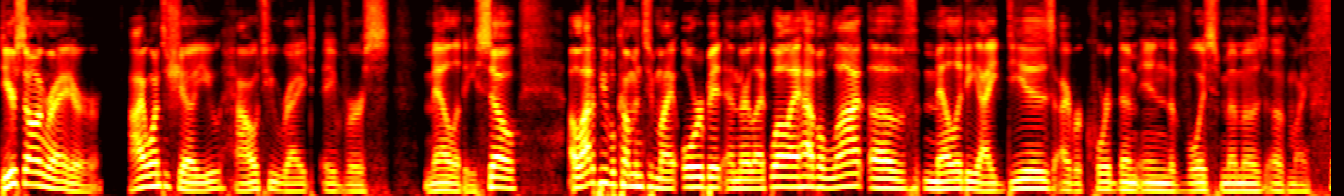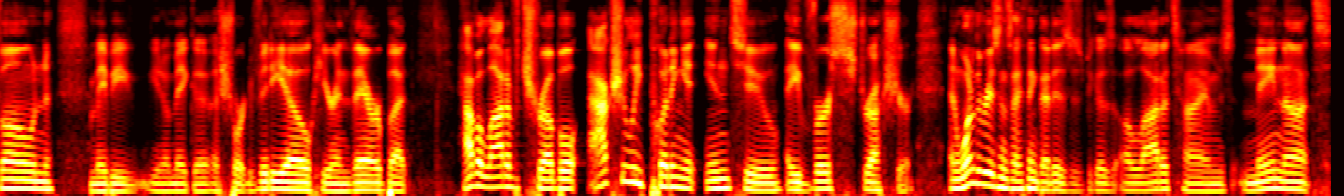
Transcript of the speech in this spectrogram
Dear songwriter, I want to show you how to write a verse melody. So, a lot of people come into my orbit and they're like, well, I have a lot of melody ideas. I record them in the voice memos of my phone, maybe, you know, make a, a short video here and there, but have a lot of trouble actually putting it into a verse structure. And one of the reasons I think that is is because a lot of times may not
